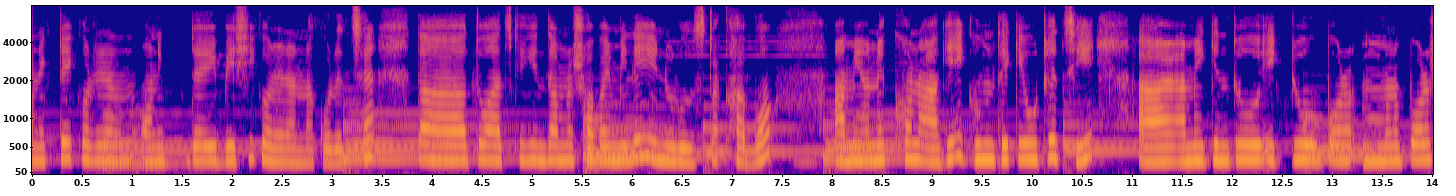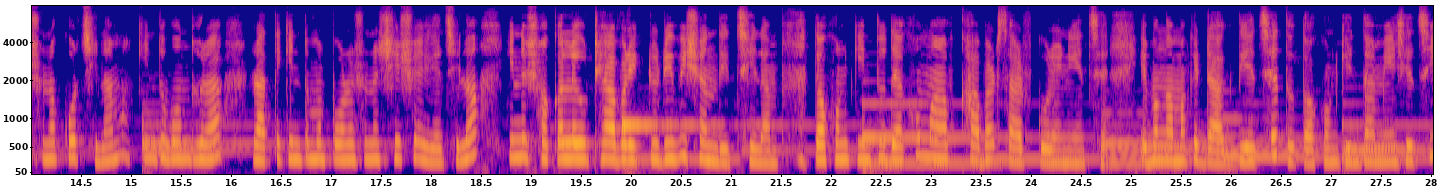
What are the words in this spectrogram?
অনেকটাই করে অনেকটাই বেশি করে রান্না করেছে, তা তো আজকে কিন্তু আমরা সবাই মিলেই এই নুডলসটা খাব। আমি অনেকক্ষণ আগেই ঘুম থেকে উঠেছি আর আমি কিন্তু একটু মানে পড়াশোনা করছিলাম। কিন্তু বন্ধুরা, রাতে কিন্তু আমার পড়াশোনা শেষ হয়ে গেছিল। কিন্তু সকালে উঠে আবার একটু রিভিশন দিচ্ছিলাম। তখন কিন্তু দেখো মা খাবার সার্ভ করে নিয়েছে এবং আমাকে ডাক দিয়েছে। তো তখন কিন্তু আমি এসেছি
